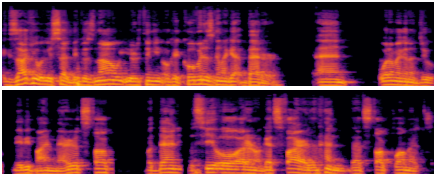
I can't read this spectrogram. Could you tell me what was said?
Exactly what you said, because now you're thinking, okay, COVID is going to get better. And what am I going to do? Maybe buy Marriott stock? But then the CEO, I don't know, gets fired and then that stock plummets.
